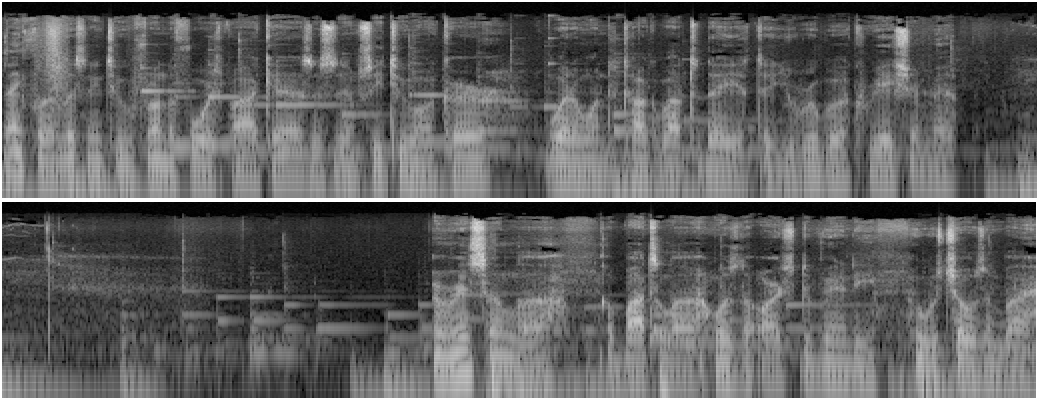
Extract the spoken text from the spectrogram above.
Thanks for listening to From the Forest podcast. This is MC2 on Kerr. What I wanted to talk about today is the Yoruba creation myth. Orisanla Obatala was the arch divinity who was chosen by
